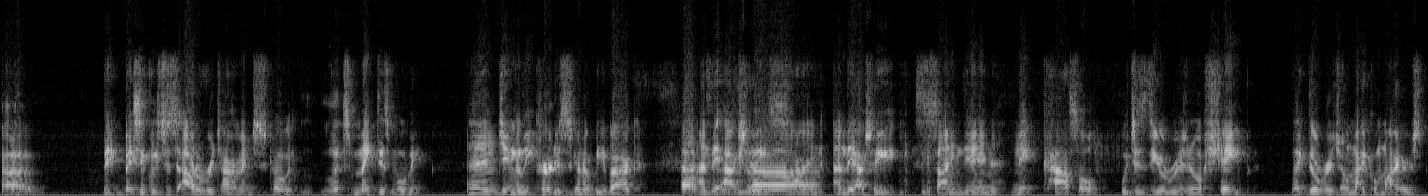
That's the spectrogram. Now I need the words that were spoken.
uh, ba- basically just out of retirement, just go let's make this movie. And Jamie Lee Curtis is gonna be back and they actually Activia. signed and they actually signed in Nick Castle, which is the original shape, like the original Michael Myers,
